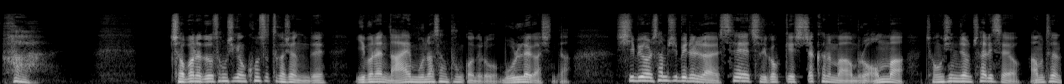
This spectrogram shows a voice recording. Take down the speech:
하, 저번에도 성시경 콘서트 가셨는데 이번엔 나의 문화상품권으로 몰래 가신다. 12월 31일 날 새해 즐겁게 시작하는 마음으로 엄마 정신 좀 차리세요. 아무튼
